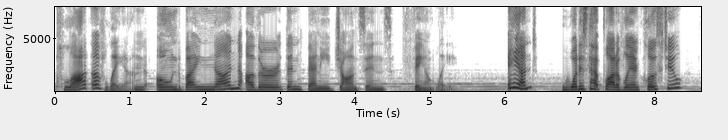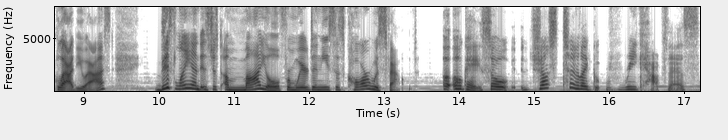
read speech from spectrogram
plot of land owned by none other than Benny Johnson's family. And what is that plot of land close to? Glad you asked. This land is just a mile from where Denise's car was found. Okay, so just to like recap this,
